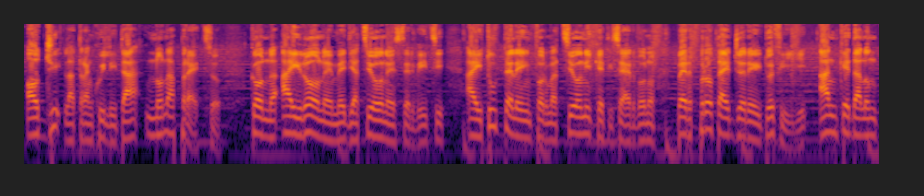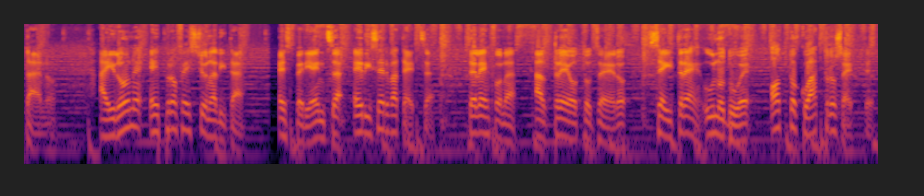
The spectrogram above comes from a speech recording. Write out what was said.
Oggi la tranquillità non ha prezzo. Con Airone Mediazione e Servizi hai tutte le informazioni che ti servono per proteggere i tuoi figli anche da lontano. Airone è professionalità, esperienza e riservatezza. Telefona al 380 6312 847.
